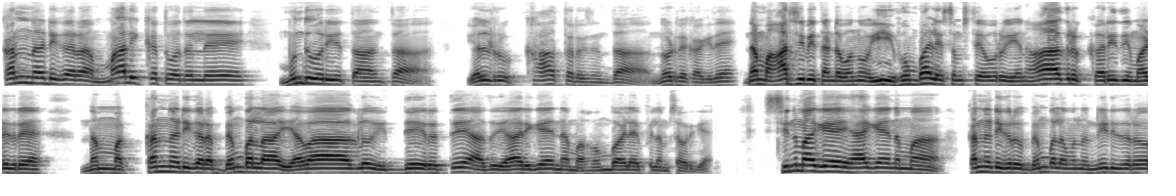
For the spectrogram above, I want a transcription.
ಕನ್ನಡಿಗರ ಮಾಲೀಕತ್ವದಲ್ಲೇ ಮುಂದುವರಿಯುತ್ತಾ ಅಂತ ಎಲ್ರೂ ಕಾತರದಿಂದ ನೋಡ್ಬೇಕಾಗಿದೆ. ನಮ್ಮ ಆರ್ ಸಿ ಬಿ ತಂಡವನ್ನು ಈ ಹೊಂಬಾಳೆ ಸಂಸ್ಥೆಯವರು ಏನಾದ್ರೂ ಖರೀದಿ ಮಾಡಿದ್ರೆ ನಮ್ಮ ಕನ್ನಡಿಗರ ಬೆಂಬಲ ಯಾವಾಗ್ಲೂ ಇದ್ದೇ ಇರುತ್ತೆ. ಅದು ಯಾರಿಗೆ? ನಮ್ಮ ಹೊಂಬಾಳೆ ಫಿಲಮ್ಸ್ ಅವರಿಗೆ. ಸಿನಿಮಾಗೆ ಹೇಗೆ ನಮ್ಮ ಕನ್ನಡಿಗರು ಬೆಂಬಲವನ್ನು ನೀಡಿದರೋ,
